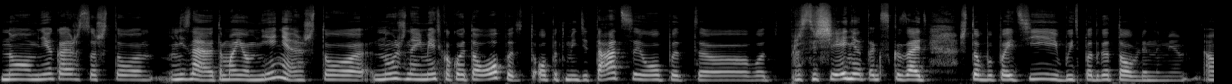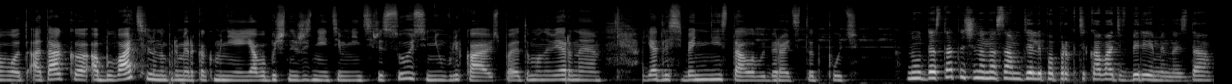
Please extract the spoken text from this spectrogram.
но мне кажется, что, не знаю, это мое мнение, что нужно иметь какой-то опыт, опыт медитации, опыт э, вот просвещения, так сказать, чтобы пойти и быть подготовленными, вот. А так обывателю, например, как мне, я в обычной жизни этим не интересуюсь и не увлекаюсь, поэтому, наверное, я для себя не стала выбирать этот путь. Ну, достаточно на самом деле попрактиковать в беременность, да.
